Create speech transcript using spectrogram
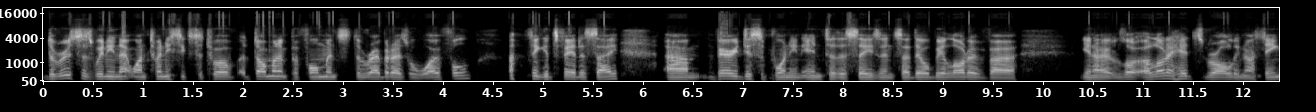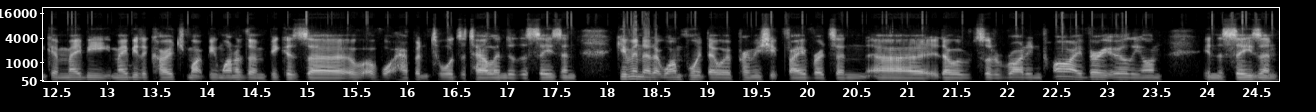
the Roosters winning that one 26 to 12, a dominant performance. The Rabbitohs were woeful. I think it's fair to say. Um, very disappointing end to the season. So there will be a lot of, uh, you know, a lot of heads rolling. I think, and maybe maybe the coach might be one of them because uh, of, what happened towards the tail end of the season. Given that at one point they were premiership favourites and uh, they were sort of riding high very early on in the season.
